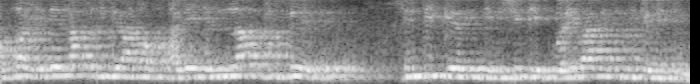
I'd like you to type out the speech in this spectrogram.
அல்லாஹ் எதெல்லாம் சொல்லிக்கிறானோ அதை எல்லாம் விட்டு சிந்திக்க வேண்டிய விஷயத்தை குறைவாக சிந்திக்க வேண்டும்.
